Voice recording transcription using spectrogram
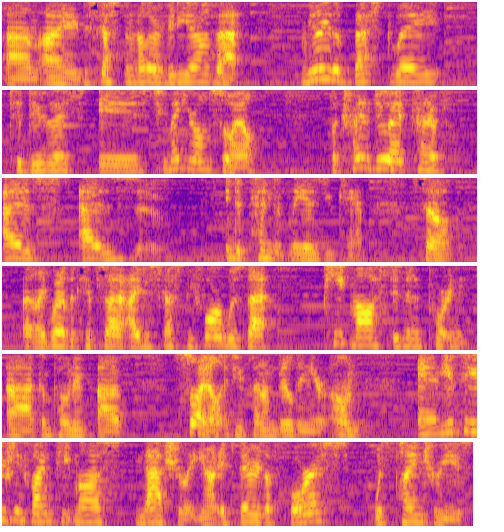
Um, I discussed in another video that really the best way to do this is to make your own soil, but try to do it kind of as as independently as you can. So, uh, like one of the tips I, I, discussed before was that peat moss is an important uh, component of soil if you plan on building your own. And you can usually find peat moss naturally. You know, if there is a forest with pine trees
